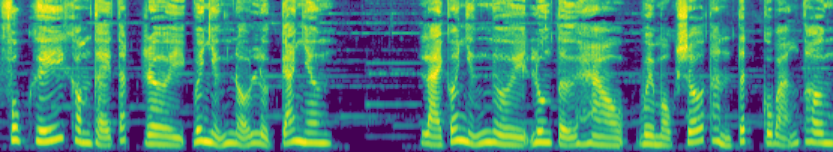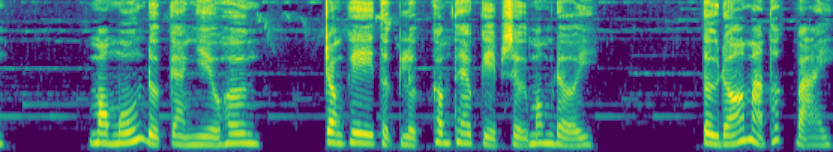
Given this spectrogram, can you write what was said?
Phúc khí không thể tách rời với những nỗ lực cá nhân. Lại có những người luôn tự hào về một số thành tích của bản thân, mong muốn được càng nhiều hơn trong khi thực lực không theo kịp sự mong đợi. Từ đó mà thất bại.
